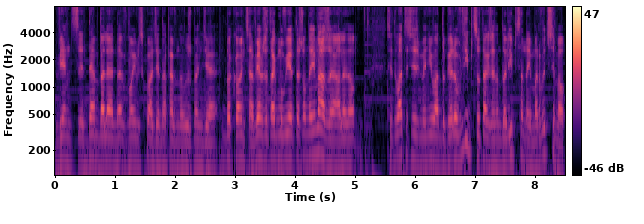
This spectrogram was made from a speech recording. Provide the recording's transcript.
więc Dembele w moim składzie na pewno już będzie do końca. Wiem, że tak mówiłem też o Neymarze, ale no sytuacja się zmieniła dopiero w lipcu, także no do lipca Neymar wytrzymał.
